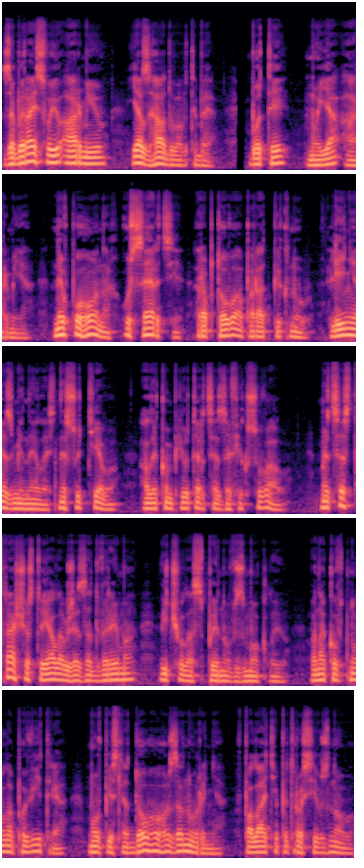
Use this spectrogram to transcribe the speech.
Забирай свою армію, я згадував тебе, бо ти моя армія. Не в погонах, у серці раптово апарат пікнув. Лінія змінилась не суттєво, але комп'ютер це зафіксував. Медсестра, що стояла вже за дверима, відчула спину взмоклою. Вона ковтнула повітря, мов після довгого занурення. В палаті Петро сів знову.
